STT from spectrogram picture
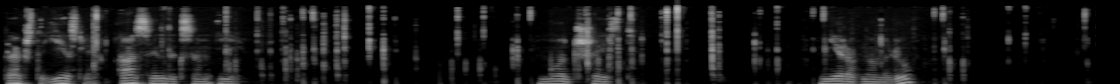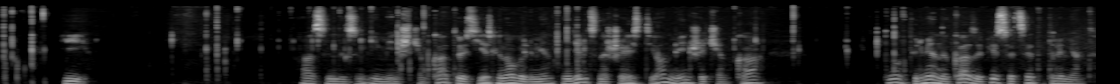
Так что если А с индексом И мод 6 не равно нулю, и а с индексом и меньше, чем k, то есть если новый элемент не делится на 6, и он меньше, чем k, то в переменную k записывается этот элемент.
